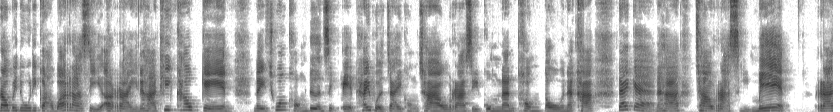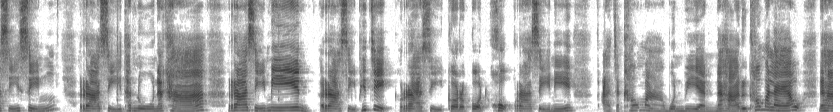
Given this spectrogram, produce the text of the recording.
เราไปดูดีกว่าว่าราศีอะไรนะคะ ที่เข้าเกณฑ์ในช่วงของเดือน 11 ให้หัวใจของชาวราศีกุมนั้นพองโตนะคะ ได้แก่นะคะ ชาวราศีเมษ ราศีสิงห์ราศีธนูนะคะ ราศีมีน ราศีพิจิก ราศีกรกฎ6ราศีนี้อาจจะเข้ามาวนเวียนนะคะหรือเข้ามาแล้วนะคะ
